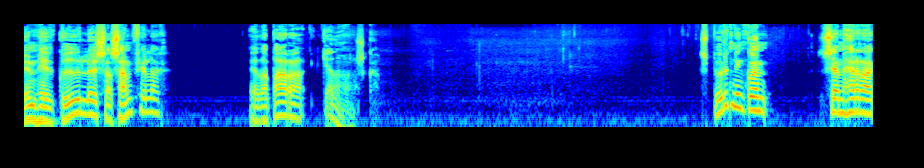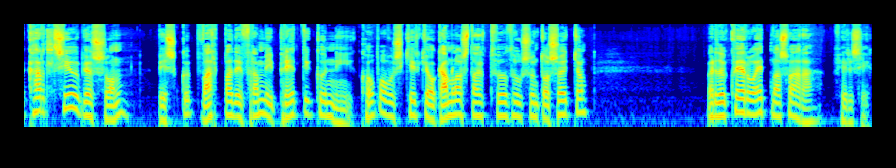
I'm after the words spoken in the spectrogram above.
um hið guðlösa samfélag eða bara geðvanska. Spurningum sem herra Karl Sigurbjörnsson, biskup, varpaði fram í predikun í Kópavúskirkju og Gamlástag 2017 verður hver og einn að svara fyrir sig.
